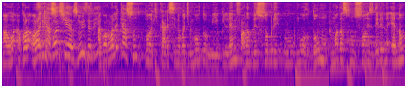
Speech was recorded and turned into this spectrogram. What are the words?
Agora, agora, olha Se que não assunto- fosse Jesus ali, Agora, olha que assunto punk, cara, esse negócio de mordomia. O Guilherme falando isso sobre o mordomo, uma das funções dele é não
